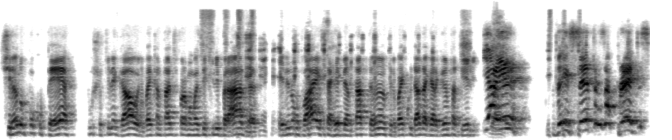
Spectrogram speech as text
tirando um pouco o pé, puxa, que legal, ele vai cantar de forma mais equilibrada, ele não vai se arrebentar tanto, ele vai cuidar da garganta dele. E aí, vem Setter's Apprentice,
